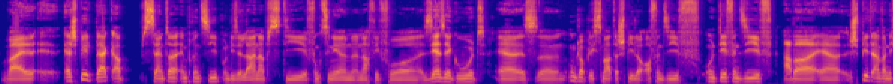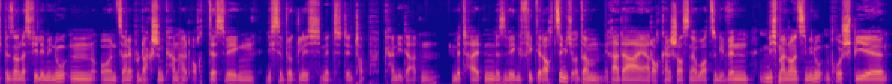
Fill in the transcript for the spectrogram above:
weil äh, er spielt Backup Center im Prinzip und diese Lineups, die funktionieren nach wie vor sehr, sehr gut. Er ist äh, ein unglaublich smarter Spieler, offensiv und defensiv, aber er spielt einfach nicht besonders viele Minuten und seine Production kann halt auch deswegen nicht so wirklich mit den Top-Kandidaten mithalten. Deswegen fliegt er auch ziemlich unterm Radar. Er hat auch keine Chance, den Award zu gewinnen. Nicht mal 19 Minuten pro Spiel.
